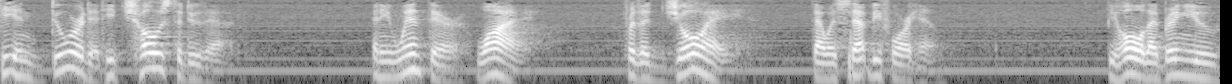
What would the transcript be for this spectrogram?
He endured it. He chose to do that. And he went there. Why? For the joy that was set before him. Behold, I bring you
